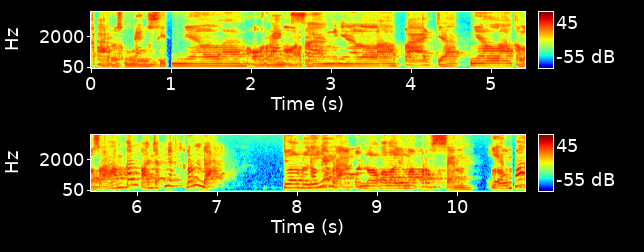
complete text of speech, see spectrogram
Harus ngurusinnya lah, orang-orangnya lah, pajaknya lah. Kalau saham kan pajaknya rendah. Jual belinya okay. berapa? 0,5 persen. Yeah. Rumah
